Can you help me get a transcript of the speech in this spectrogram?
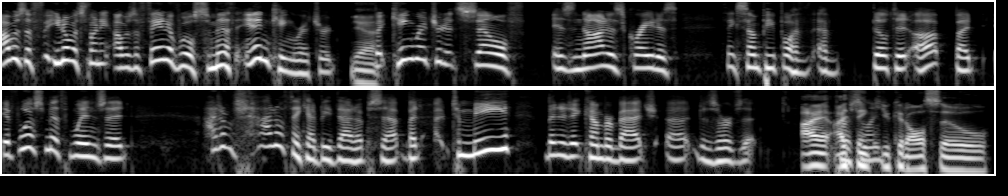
I was a, f- you know what's funny? I was a fan of Will Smith and King Richard, Yeah. but King Richard itself is not as great as I think some people have, have built it up. But if Will Smith wins it, I don't I don't think I'd be that upset. But uh, to me, Benedict Cumberbatch uh, deserves it. I I think you could also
